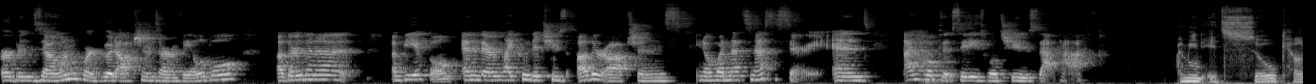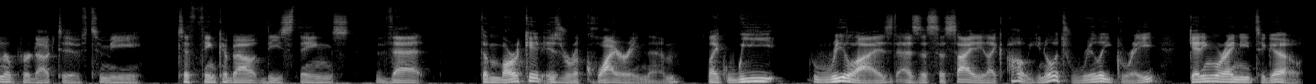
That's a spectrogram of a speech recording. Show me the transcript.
urban zone where good options are available other than a, a vehicle and they're likely to choose other options you know when that's necessary and i hope that cities will choose that path i mean it's so counterproductive to me to think about these things that the market is requiring them. Like we realized as a society, like, oh, you know it's really great? Getting where I need to go.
